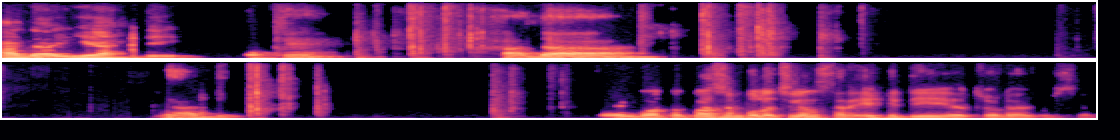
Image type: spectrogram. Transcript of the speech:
হাদা ইয়াহদি ওকে। হাদা ইয়াহদি গত ক্লাসে বলেছিলেন স্যার এহিদি চলে আসবে স্যার।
